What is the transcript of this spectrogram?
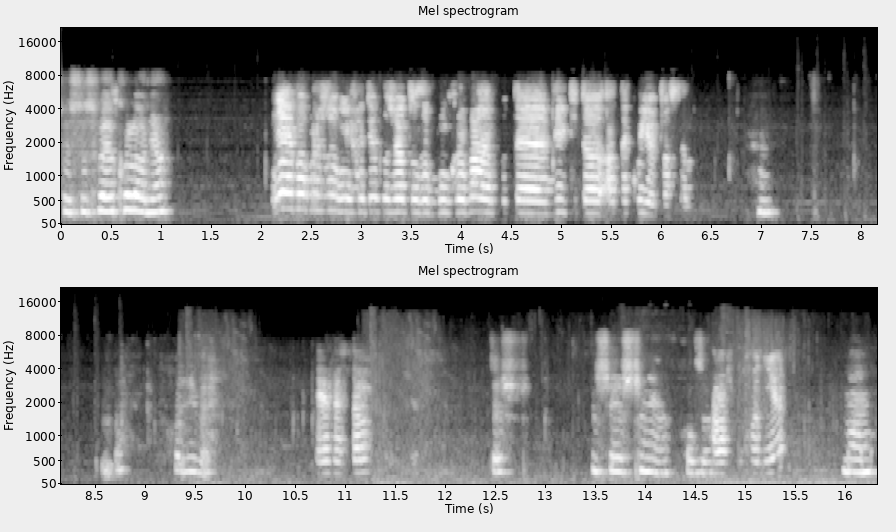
To jest to swoja kolonia? Nie, po prostu mi chodzi o to, że ja to zabunkrowałem, bo te wilki to atakują czasem. Chodzimy. Ja już jestem. Też. Znaczy jeszcze nie, wchodzę. A masz pochodnie? Mam.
